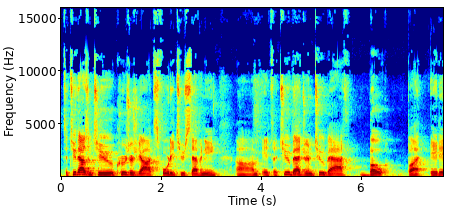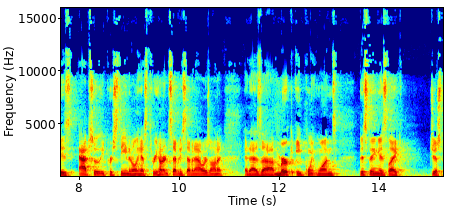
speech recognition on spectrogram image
It's a 2002 Cruisers Yachts 4270. Um, it's a two bedroom, two bath boat but it is absolutely pristine. It only has 377 hours on it. It has uh, Merc 8.1s. This thing is like just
